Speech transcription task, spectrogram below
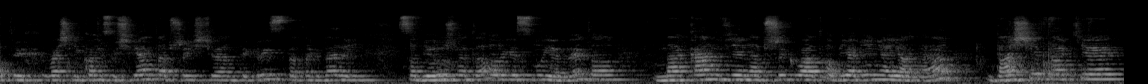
o tych właśnie końcu świata, przyjściu Antychrysta i tak dalej, sobie różne teorie snujemy, to na kanwie na przykład objawienia Jana da się takie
